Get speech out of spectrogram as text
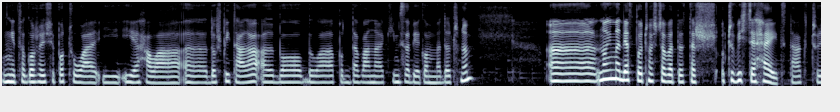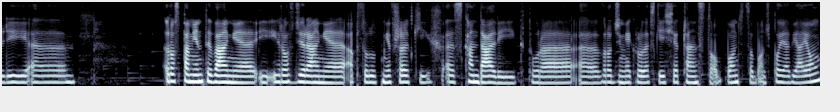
y, nieco gorzej się poczuła i, i jechała y, do szpitala albo była poddawana jakimś zabiegom medycznym. No i media społecznościowe to jest też oczywiście hejt, tak, czyli rozpamiętywanie i, i rozdzieranie absolutnie wszelkich e, skandali, które e, w rodzinie królewskiej się często bądź co bądź pojawiają.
